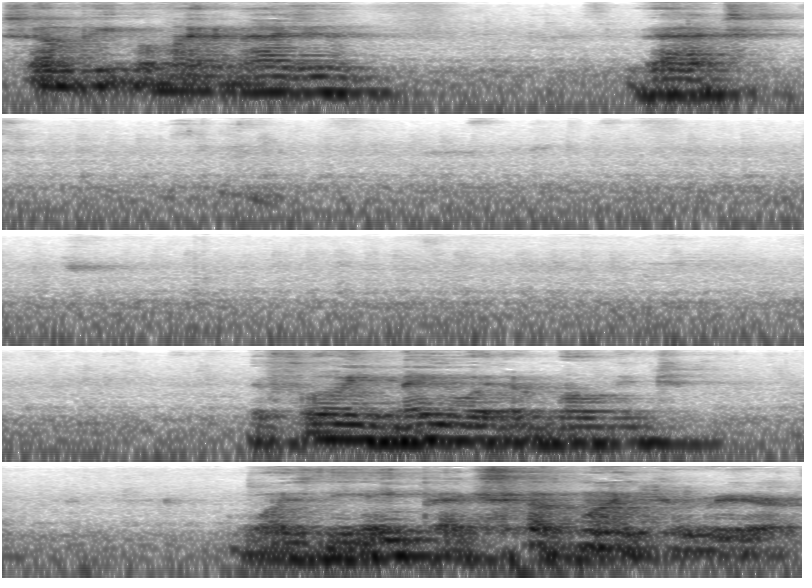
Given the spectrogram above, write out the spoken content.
Some people might imagine that the Floyd Mayweather moment was the apex of my career.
